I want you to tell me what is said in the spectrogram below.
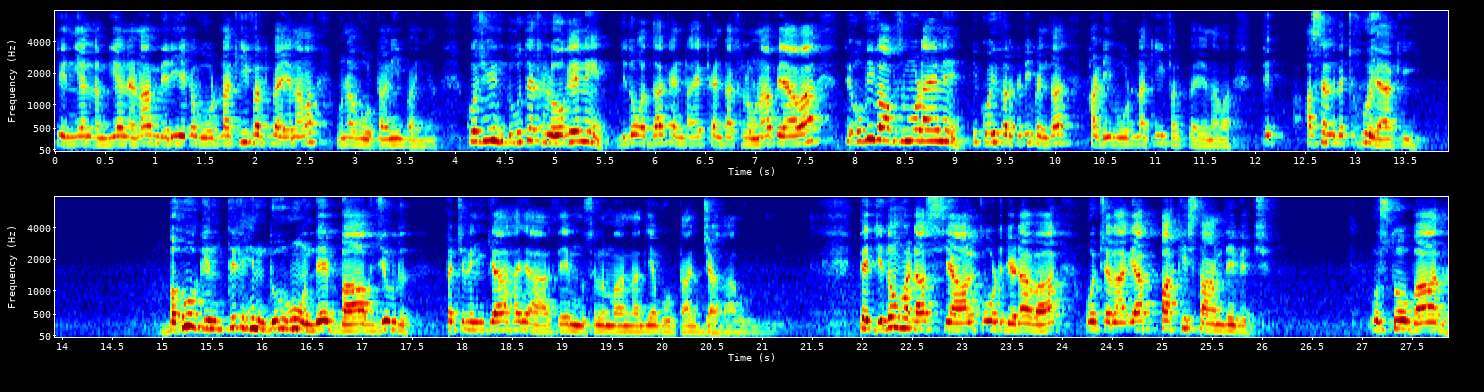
ਕਿ ਇੰਨੀਆਂ ਲੰਬੀਆਂ ਲੈਣਾ, ਮੇਰੀ ਇੱਕ ਵੋਟ ਨਾਲ ਕੀ ਫ਼ਰਕ ਪੈ ਜਾਣਾ ਵਾ? ਉਹਨਾਂ ਵੋਟਾਂ ਨਹੀਂ ਪਾਈਆਂ। ਕੁਝ ਹਿੰਦੂ ਤੇ ਖਲੋ ਗਏ ਨੇ, ਜਦੋਂ ਅੱਧਾ ਘੰਟਾ, ਇੱਕ ਘੰਟਾ ਖਲੋਣਾ ਪਿਆ ਵਾ, ਤੇ ਉਹ ਵੀ ਵਾਪਸ ਮੋੜ ਆਏ ਨੇ ਕਿ ਕੋਈ ਫ਼ਰਕ ਨਹੀਂ ਪੈਂਦਾ, ਸਾਡੀ ਵੋਟ ਨਾਲ ਕੀ ਫ਼ਰਕ ਪੈ ਜਾਣਾ ਵਾ? ਤੇ ਅਸਲ ਵਿੱਚ ਹੋਇਆ ਕੀ? ਬਹੁ ਗਿਣਤਿਕ ਹਿੰਦੂ ਹੋਣ ਦੇ ਬਾਵਜੂਦ 55000 ਤੇ ਮੁਸਲਮਾਨਾਂ ਦੀਆਂ ਵੋਟਾਂ ਜ਼ਿਆਦਾ ਹੋ ਗਈਆਂ। ਤੇ ਜਦੋਂ ਸਾਡਾ ਸਿਆਲਕੋਟ ਜਿਹੜਾ ਵਾ, ਉਹ ਚਲਾ ਗਿਆ ਪਾਕਿਸਤਾਨ ਦੇ ਵਿੱਚ, ਉਸ ਤੋਂ ਬਾਅਦ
